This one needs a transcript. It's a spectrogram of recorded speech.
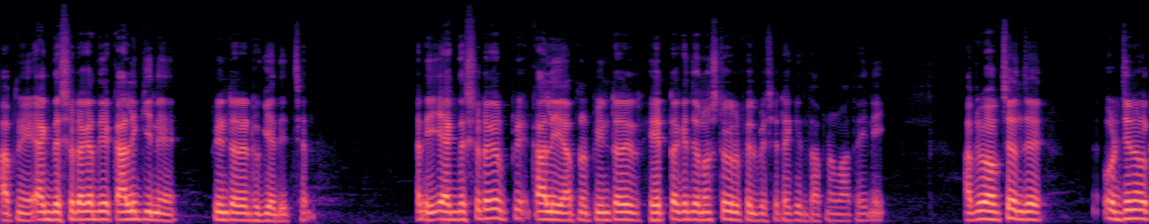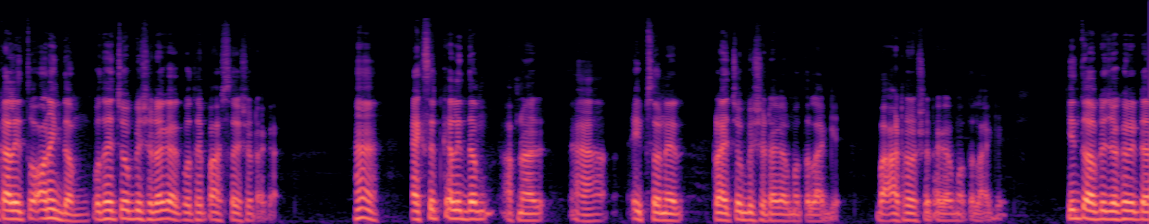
আপনি এক দেড়শো টাকা দিয়ে কালি কিনে প্রিন্টারে ঢুকিয়ে দিচ্ছেন। আর এই এক দেড়শো টাকার কালি আপনার প্রিন্টারের হেডটাকে যে নষ্ট করে ফেলবে সেটা কিন্তু আপনার মাথায় নেই। আপনি ভাবছেন যে অরিজিনাল কালি তো অনেক দাম, কোথায় চব্বিশশো টাকা, কোথায় পাঁচ ছয়শো টাকা? হ্যাঁ এক সেট কালির দাম আপনার ইপসনের প্রায় চব্বিশশো টাকার মতো লাগে বা আঠারোশো টাকার মতো লাগে। কিন্তু আপনি যখন এটা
